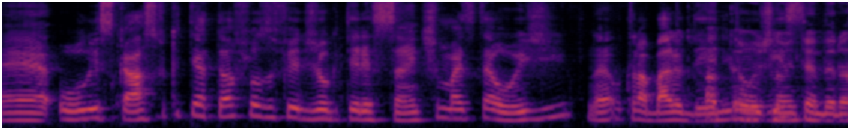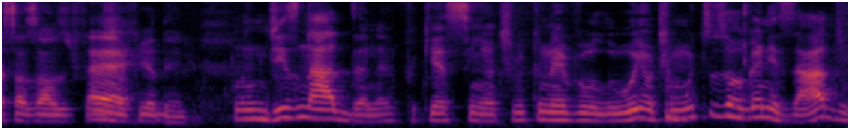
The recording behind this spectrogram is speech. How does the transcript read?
É, o Luiz Castro, que tem até uma filosofia de jogo interessante, mas até hoje, né, o trabalho dele Até não hoje não diz- entenderam essas aulas de filosofia dele. não diz nada, né? Porque assim, é um time que não evolui, é um time muito desorganizado em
